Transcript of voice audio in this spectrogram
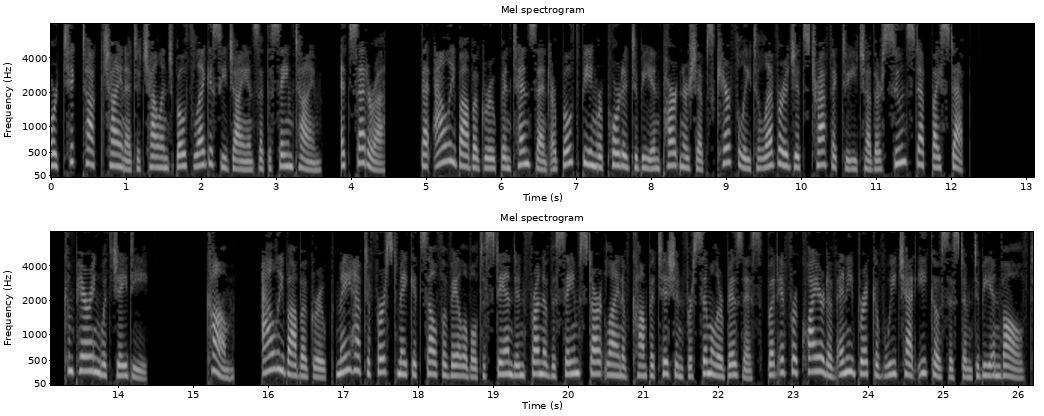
or TikTok China to challenge both legacy giants at the same time, etc that Alibaba Group and Tencent are both being reported to be in partnerships carefully to leverage its traffic to each other soon step by step. Comparing with JD.com, Alibaba Group may have to first make itself available to stand in front of the same start line of competition for similar business but if required of any brick of WeChat ecosystem to be involved.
